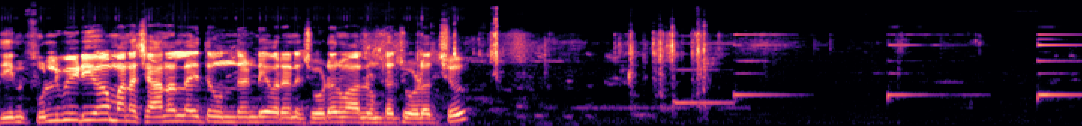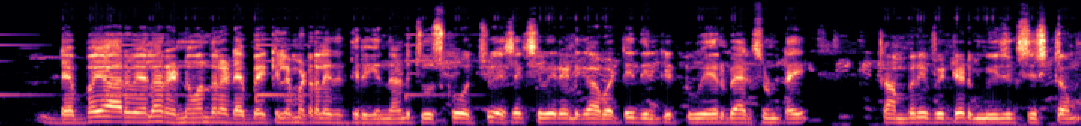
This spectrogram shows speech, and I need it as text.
దీని ఫుల్ వీడియో మన ఛానల్లో అయితే ఉందండి ఎవరైనా చూడని వాళ్ళు ఉంటే చూడొచ్చు. డెబ్బై ఆరు వేల రెండు వందల డెబ్బై కిలోమీటర్లు అయితే తిరిగిందండి. చూసుకోవచ్చు ఎస్ఎక్స్ వేరియంట్ కాబట్టి దీనికి టూ ఇయర్ బ్యాగ్స్ ఉంటాయి. కంపెనీ ఫిట్టెడ్ మ్యూజిక్ సిస్టమ్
